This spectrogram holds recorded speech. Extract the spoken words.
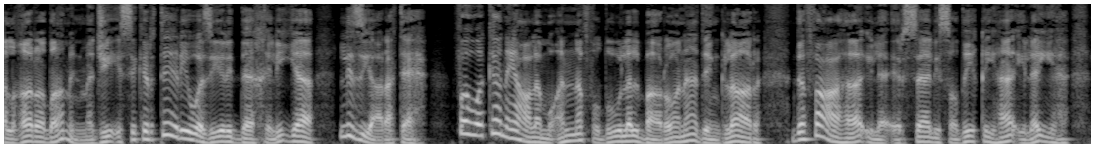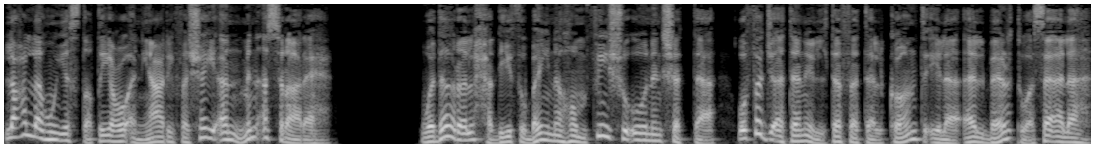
الغرض من مجيء سكرتير وزير الداخلية لزيارته فهو كان يعلم أن فضول البارونة دينجلار دفعها إلى إرسال صديقها إليه لعله يستطيع أن يعرف شيئا من أسراره. ودار الحديث بينهم في شؤون شتى وفجأة التفت الكونت إلى ألبرت وسأله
